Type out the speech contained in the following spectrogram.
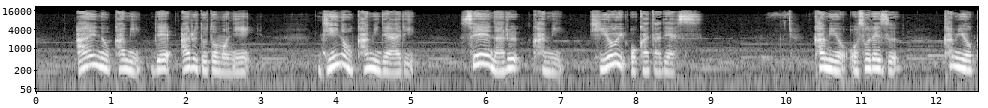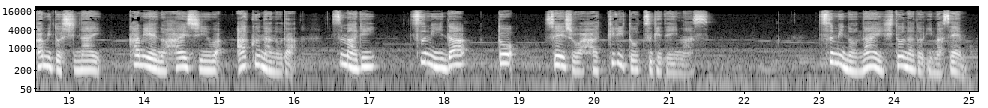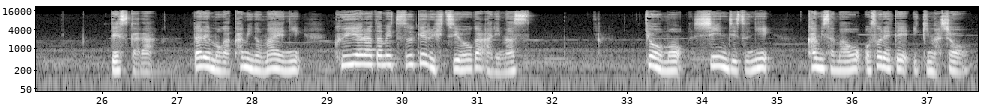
愛の神であるとともに義の神であり聖なる神清いお方です。神を恐れず神を神としない神への配信は悪なのだ。つまり罪だと聖書ははっきりと告げています。罪のない人などいません。ですから誰もが神の前に悔い改め続ける必要があります。今日も真実に神様を恐れていきましょう。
